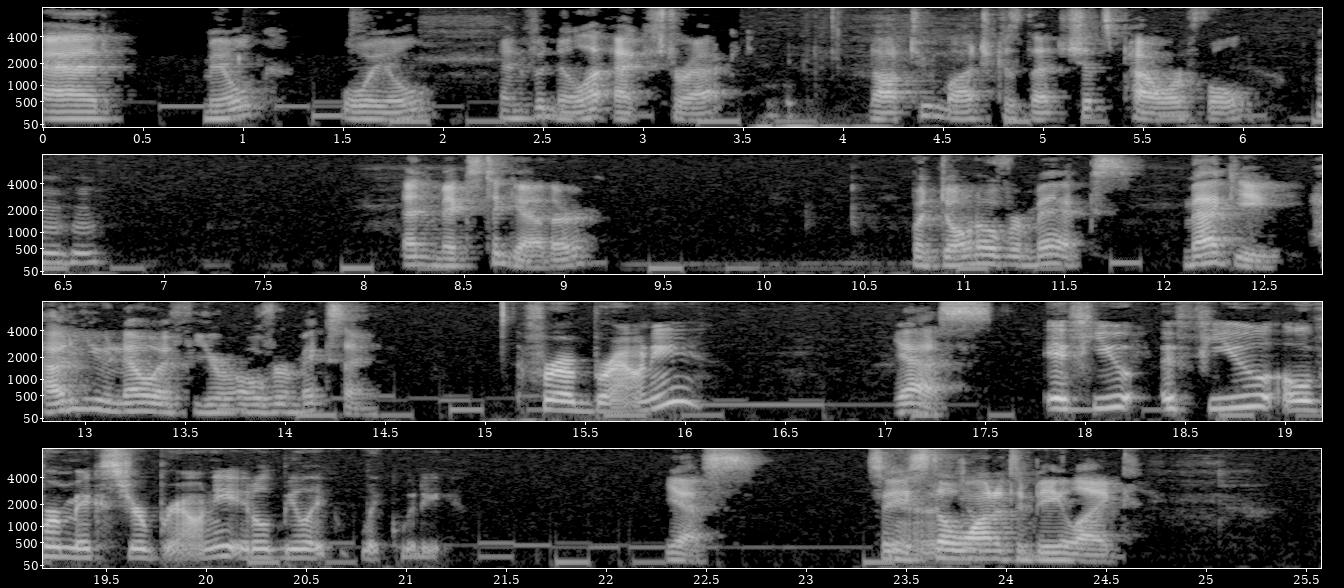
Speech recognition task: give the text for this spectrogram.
add milk, oil, and vanilla extract. Not too much, because that shit's powerful. hmm And mix together. But don't overmix. Maggie, how do you know if you're overmixing? For a brownie, Yes. if you if you overmix your brownie, it'll be like liquidy. Yes. So you still want it to be like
